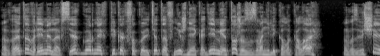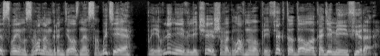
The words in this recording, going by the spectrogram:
В это время на всех горных пиках факультетов Нижней Академии тоже зазвонили колокола, возвещая своим звоном грандиозное событие – появление величайшего главного префекта Дао Академии Эфира.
